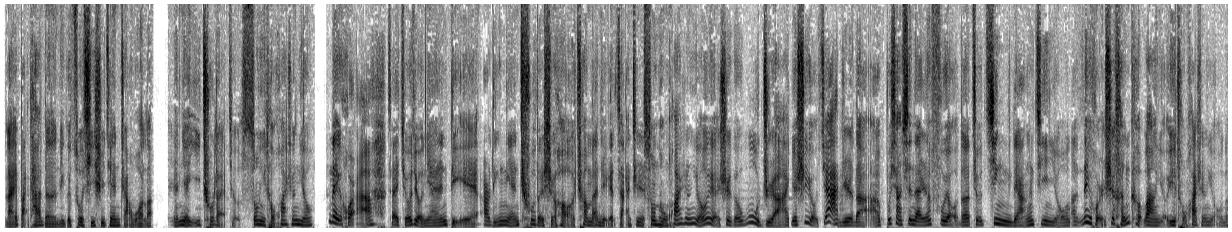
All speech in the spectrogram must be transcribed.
来把他的那个作息时间掌握了，人家一出来就送一头花生油。那会儿啊，在九九年底、二零年初的时候，创办这个杂志，送桶花生油也是个物质啊，也是有价值的啊，不像现在人富有的就进粮进油啊。那会儿是很渴望有一桶花生油的，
